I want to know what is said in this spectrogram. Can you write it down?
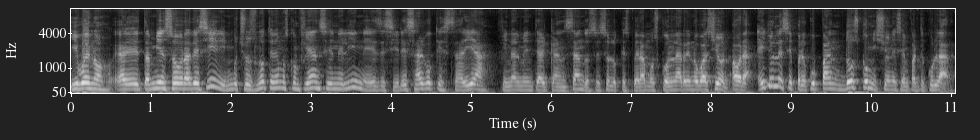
Y bueno, eh, también sobra decir, y muchos no tenemos confianza en el INE, es decir, es algo que estaría finalmente alcanzándose, eso es lo que esperamos con la renovación. Ahora, ellos les preocupan dos comisiones en particular.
